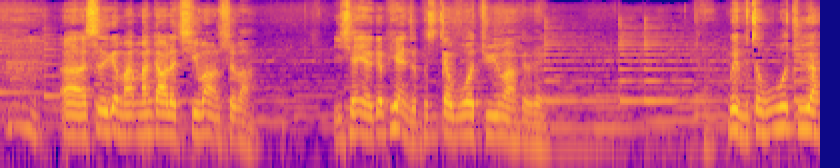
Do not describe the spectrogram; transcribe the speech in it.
呃是一个蛮蛮高的期望是吧？以前有一个骗子不是叫蜗居吗？对不对？为什么叫蜗居啊？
